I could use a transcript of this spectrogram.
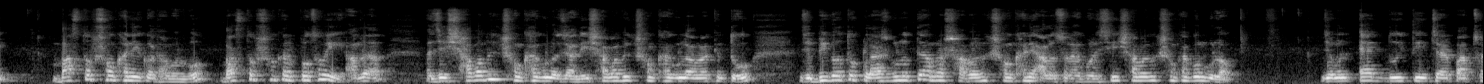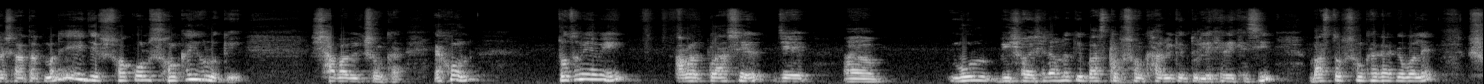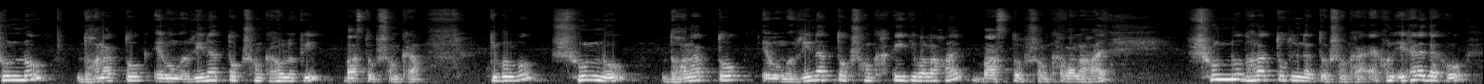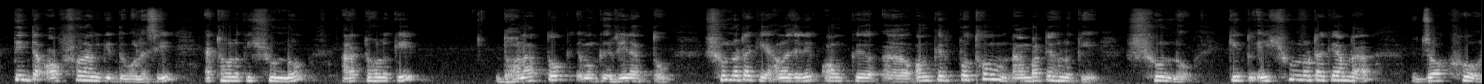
বাস্তব সংখ্যা নিয়ে কথা বলব। বাস্তব সংখ্যার প্রথমেই আমরা যে স্বাভাবিক সংখ্যাগুলো জানি, স্বাভাবিক সংখ্যাগুলো আমরা কিন্তু যে বিগত ক্লাসগুলোতে আমরা স্বাভাবিক সংখ্যা নিয়ে আলোচনা করেছি, স্বাভাবিক সংখ্যা কোনগুলো? যেমন এক, দুই, তিন, চার, পাঁচ, ছয়, সাত, আট মানে এই যে সকল সংখ্যাই হলো কি? স্বাভাবিক সংখ্যা। এখন প্রথমে আমি আমার ক্লাসের যে মূল বিষয় সেটা হলো কি, বাস্তব সংখ্যা আমি কিন্তু লিখে রেখেছি। বাস্তব সংখ্যা কাকে বলে? শূন্য, ধনাত্মক এবং ঋণাত্মক সংখ্যা হলো কি? বাস্তব সংখ্যা। কি বলব? শূন্য, ধনাত্মক এবং ঋণাত্মক সংখ্যাকেই কি বলা হয়? বাস্তব সংখ্যা বলা হয়। শূন্য, ধনাত্মক, ঋণাত্মক সংখ্যা। এখন এখানে দেখো, তিনটা অপশন আমি কিন্তু বলেছি। একটা হলো কি, শূন্য আর একটা হলো কি, ধনাত্মক এবং ঋণাত্মক। শূন্যটা কি? আমরা জানি অঙ্কে অঙ্কের প্রথম নাম্বারটা হলো কি? শূন্য। কিন্তু এই শূন্যটাকে আমরা যখন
